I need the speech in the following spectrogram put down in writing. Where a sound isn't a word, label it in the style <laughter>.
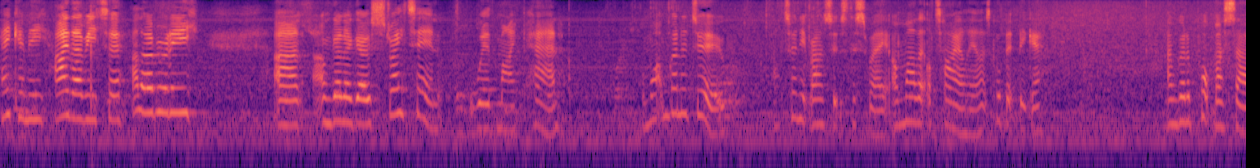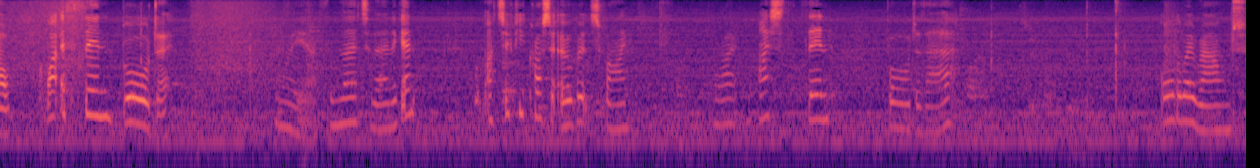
Hey Kimmy, hi there Rita, hello everybody. And I'm going to go straight in with my pen and what I'm going to do, I'll turn it round so it's this way, on my little tile here, let's go a bit bigger. I'm going to put myself quite a thin border Oh yeah, from there to there. And again, won't matter if you cross it over, it's fine. Alright, nice thin border there. All the way round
